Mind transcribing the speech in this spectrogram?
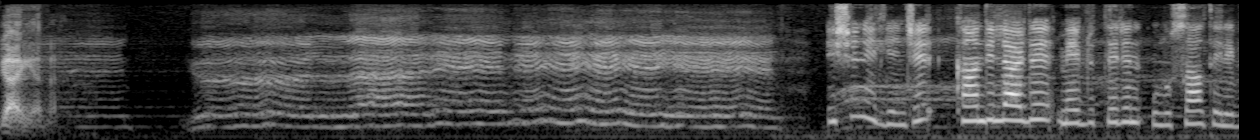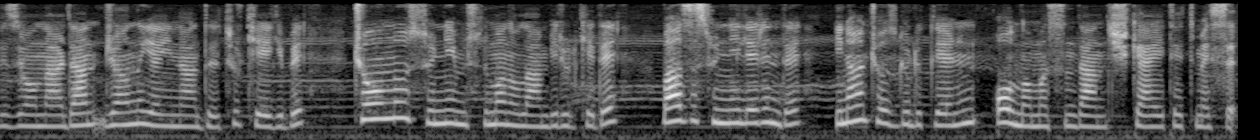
yan yana. İşin ilginci, kandillerde mevlütlerin ulusal televizyonlardan canlı yayınlandığı Türkiye gibi çoğunluğu Sünni Müslüman olan bir ülkede bazı Sünnilerin de inanç özgürlüklerinin olmamasından şikayet etmesi.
